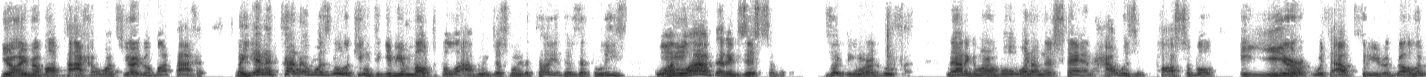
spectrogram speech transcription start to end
you're over batacha once you're over batacha. But Yenatana wasn't looking to give you multiple lab. He just wanted to tell you there's at least one lab that exists. It's like the Gemara Gufa. Now the Gemara will want to understand how is it possible a year without three regalim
